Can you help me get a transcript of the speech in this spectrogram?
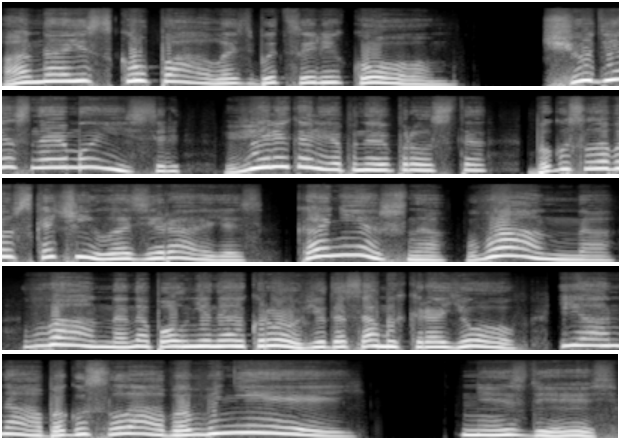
Она искупалась бы целиком. Чудесная мысль! Великолепная просто. Богуслава вскочила, озираясь. Конечно, ванна, ванна, наполненная кровью до самых краев, и она, Богуслава, в ней. Не здесь.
